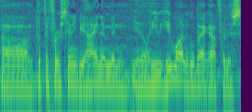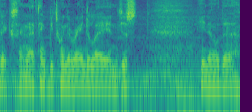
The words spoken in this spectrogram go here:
Um, put the first inning behind him, and you know he, he wanted to go back out for the sixth. And I think between the rain delay and just you know the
